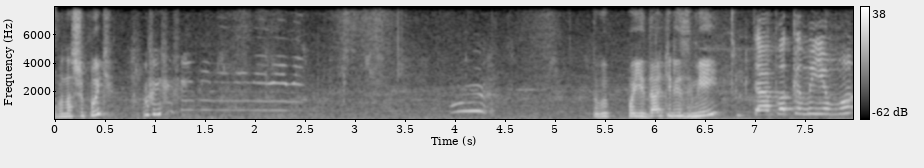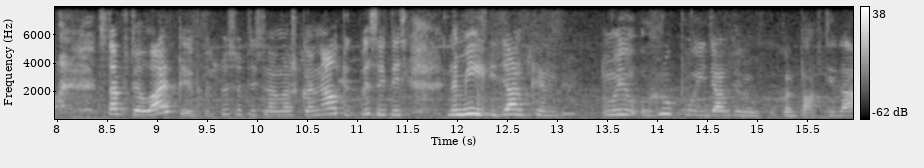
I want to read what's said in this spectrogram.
Вона шипить? То ви поїдателі змій? Та поки ми їмо, ставте лайки, підписуйтесь на наш канал, підписуйтесь на мій Ідянкин, мою групу Ідянкин в ВКонтакті, да?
